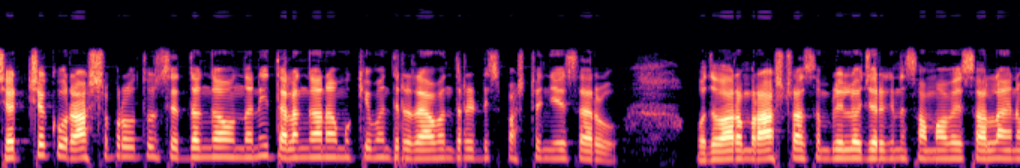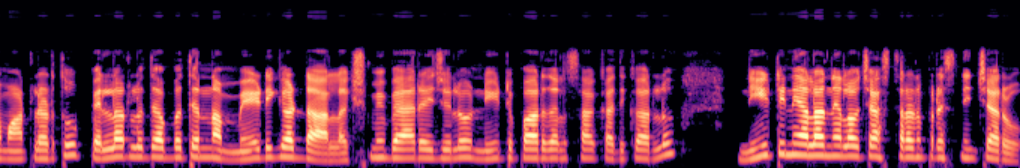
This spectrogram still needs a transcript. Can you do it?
చర్చకు రాష్ట్ర ప్రభుత్వం సిద్ధంగా ఉందని తెలంగాణ ముఖ్యమంత్రి రేవంత్ రెడ్డి స్పష్టం చేశారు. బుధవారం రాష్ట్ర అసెంబ్లీలో జరిగిన సమావేశాల్లో ఆయన మాట్లాడుతూ పిల్లర్లు దెబ్బతిన్న మేడిగడ్డ లక్ష్మీ బ్యారేజీలో నీటిపారుదల శాఖ అధికారులు నీటిని ఎలా నిల్వ చేస్తారని ప్రశ్నించారు.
